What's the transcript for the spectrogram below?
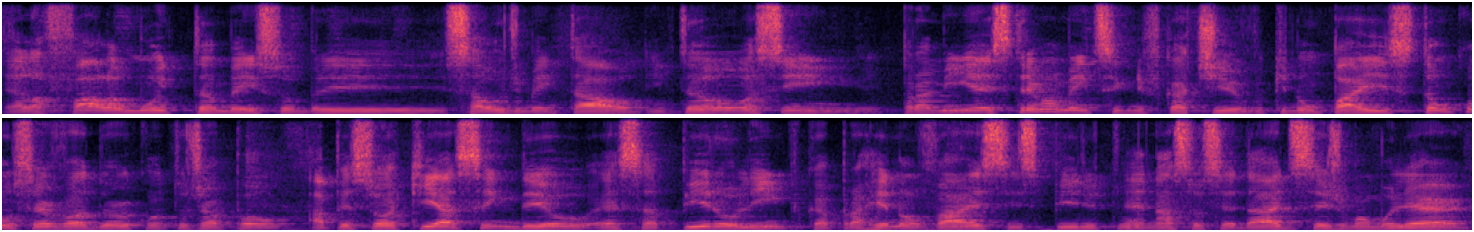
Ela fala muito também sobre saúde mental. Então, assim, para mim é extremamente significativo que num país tão conservador quanto o Japão, a pessoa que acendeu essa pira olímpica para renovar esse espírito eh, na sociedade seja uma mulher,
